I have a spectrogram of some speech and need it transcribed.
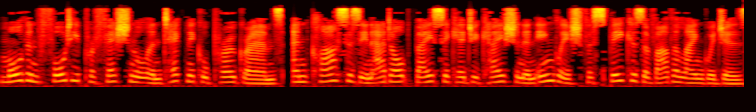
more than 40 professional and technical programs, and classes in adult basic education and English for speakers of other languages.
